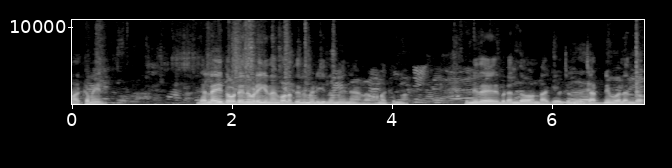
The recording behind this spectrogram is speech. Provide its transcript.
ഉണക്കമീൻ. ഇതെല്ലാം ഈ തോട്ടിൽ നിന്ന് പിടിക്കുന്ന കുളത്തിൽ നിന്ന് മേടിക്കുന്ന മീനാണ് ഉണക്കുന്ന. പിന്നെ ഇത് ഇവിടെ എന്തോ ഉണ്ടാക്കി വെച്ചിട്ടുണ്ട്. ചട്നി പോലെ എന്തോ.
